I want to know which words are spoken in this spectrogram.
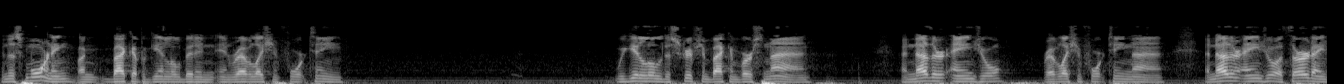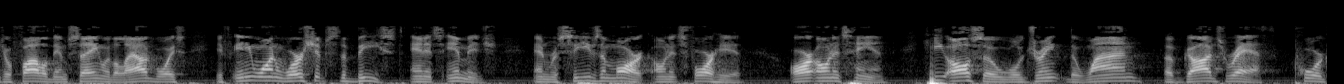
And this morning, I'm back up again a little bit in, in Revelation 14. We get a little description back in verse 9. Another angel, Revelation 14:9, another angel, a third angel, followed them, saying with a loud voice, If anyone worships the beast and its image, and receives a mark on its forehead or on its hand, he also will drink the wine of God's wrath poured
